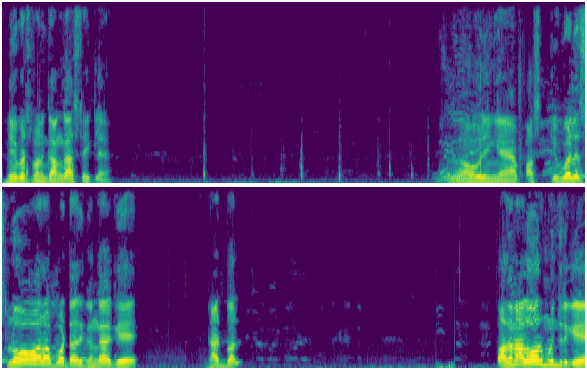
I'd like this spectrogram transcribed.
நியூ பேட்ஸ்மேன் கங்கா ஸ்ட்ரைக்ல லவ்லிங்க ஃபர்ஸ்ட் பால் ஸ்லோவரா போட்டாரு கங்காக்கு. டாட் பால் பதினாலு ஓவர் முடிஞ்சிருக்கு.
